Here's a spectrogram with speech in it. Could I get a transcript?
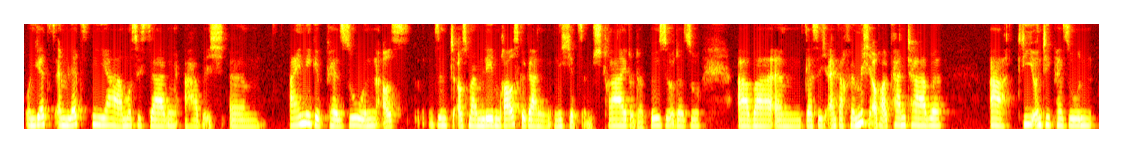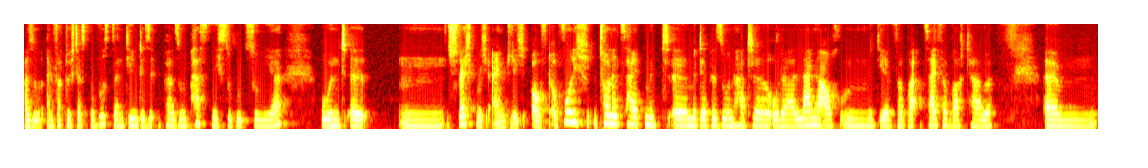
Und jetzt im letzten Jahr, muss ich sagen, habe ich ähm, einige Personen aus, sind aus meinem Leben rausgegangen, nicht jetzt im Streit oder böse oder so, aber ähm, dass ich einfach für mich auch erkannt habe, ah, die und die Person, also einfach durch das Bewusstsein, die und diese Person passt nicht so gut zu mir und äh, mh, schwächt mich eigentlich oft, obwohl ich tolle Zeit mit äh, mit der Person hatte oder lange auch mit ihr verbra Zeit verbracht habe. Ähm,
